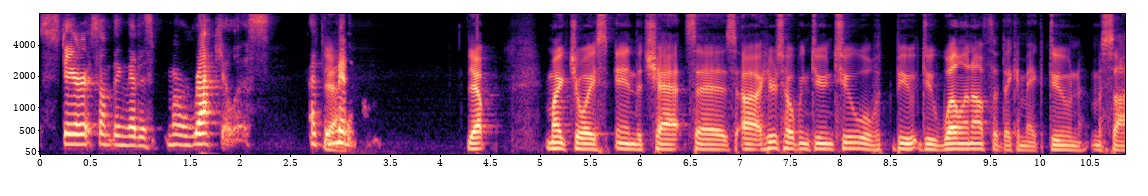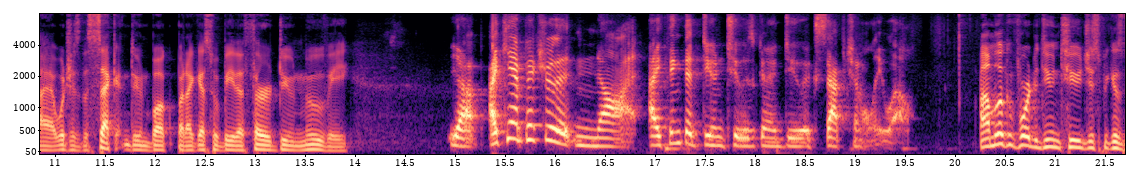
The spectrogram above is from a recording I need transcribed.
stare at something that is miraculous at the Yeah. minimum. Yep. Mike Joyce in the chat says, uh, "Here's hoping Dune Two will be, do well enough that they can make Dune Messiah, which is the second Dune book, but I guess would be the third Dune movie." Yeah. I can't picture that not. I think that Dune 2 is going to do exceptionally well. I'm looking forward to Dune 2 just because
